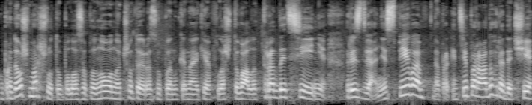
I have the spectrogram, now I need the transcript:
Упродовж маршруту було заплановано чотири зупинки, на яких влаштували традиційні різдвяні співи. Наприкінці параду глядачі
